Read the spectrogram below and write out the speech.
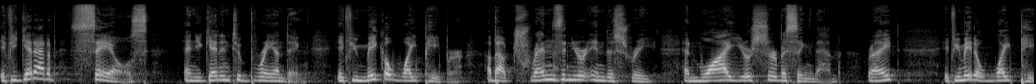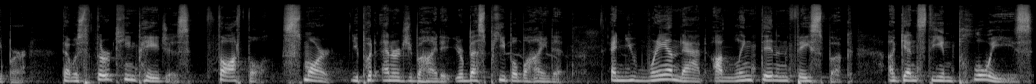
If you get out of sales and you get into branding, if you make a white paper about trends in your industry and why you're servicing them, right? If you made a white paper that was 13 pages thoughtful, smart, you put energy behind it, your best people behind it, and you ran that on LinkedIn and Facebook against the employees,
